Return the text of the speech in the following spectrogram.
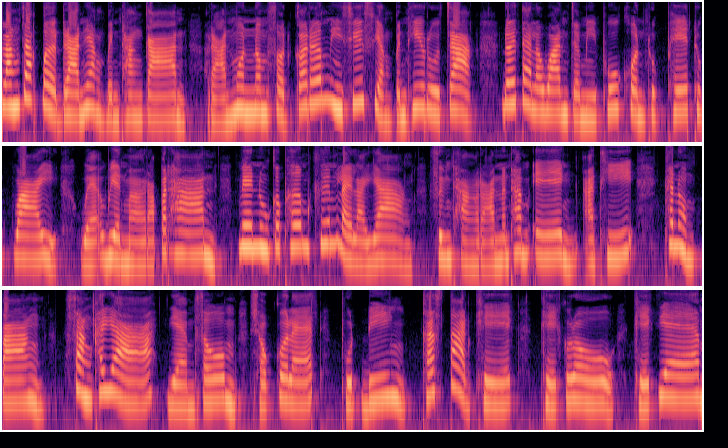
หลังจากเปิดร้านอย่างเป็นทางการ ร้านมนนมสดก็เริ่มมีชื่อเสียงเป็นที่รู้จัก โดยแต่ละวันจะมีผู้คนทุกเพศทุกวัย แวะเวียนมารับประทาน เมนูก็เพิ่มขึ้นหลาย ๆ อย่าง ซึ่งทางร้านนั้นทำเอง อาทิ ขนมปัง สังขยา แยมส้ม ช็อกโกแลต พุดดิ้ง คัสตาร์ดเค้ก เค้กโรล เค้กแยม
